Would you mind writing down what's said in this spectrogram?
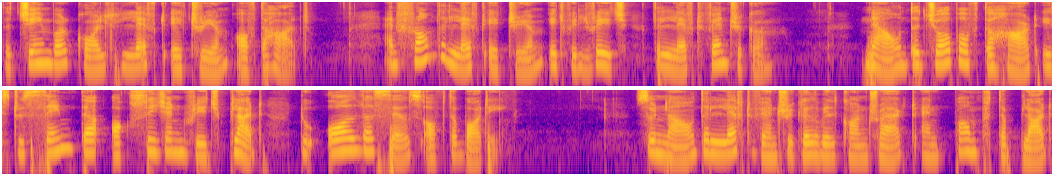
the chamber called left atrium of the heart. And from the left atrium, it will reach the left ventricle. Now, the job of the heart is to send the oxygen-rich blood to all the cells of the body. So now the left ventricle will contract and pump the blood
